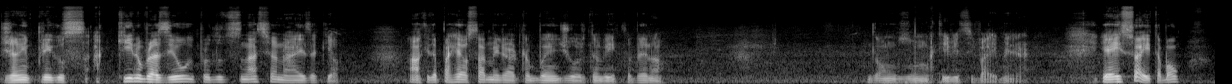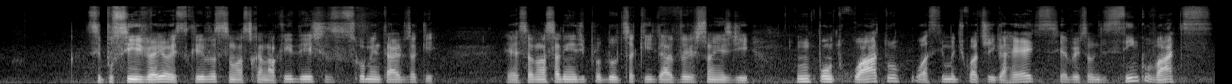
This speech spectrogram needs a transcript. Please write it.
Gerando empregos aqui no Brasil e produtos nacionais aqui, ó. Ah, aqui dá para realçar melhor o banho de ouro também, tá vendo? Dá um zoom aqui, ver se vai melhor. E é isso aí, tá bom? Se possível aí, inscreva-se no nosso canal aqui e deixe os comentários aqui. Essa é a nossa linha de produtos aqui das versões de 1.4 ou acima de 4 GHz e a versão de 5 watts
